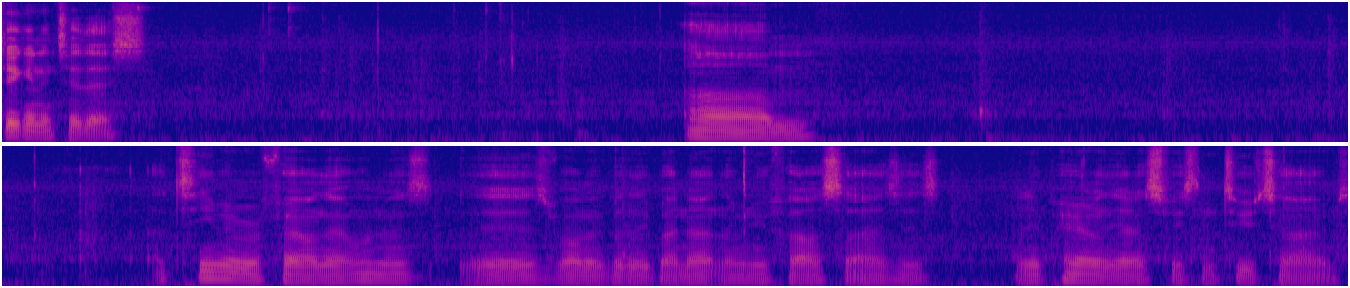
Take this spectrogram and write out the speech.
digging into this. Um, a team member found that one is, is vulnerability by not limiting file sizes, and apparently that is in two times.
